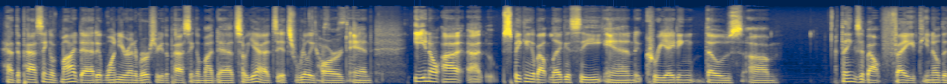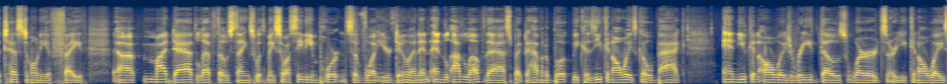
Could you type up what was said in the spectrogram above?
had the passing of my dad at one year anniversary of the passing of my dad. So yeah, it's it's really hard and you know, I, I, speaking about legacy and creating those um, things about faith, you know, the testimony of faith. Uh, my dad left those things with me, so I see the importance of That's what amazing. you're doing, and and I love the aspect of having a book because you can always go back and you can always read those words or you can always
